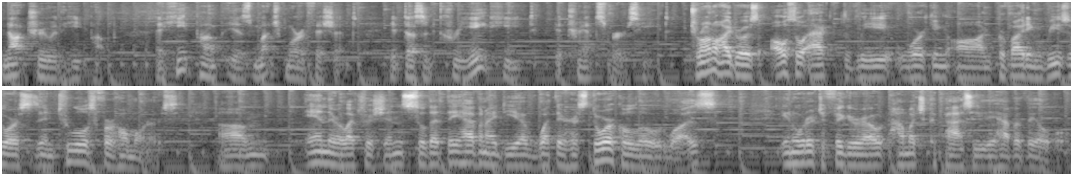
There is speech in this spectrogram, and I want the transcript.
not true with a heat pump. A heat pump is much more efficient. It doesn't create heat, it transfers heat. Toronto Hydro is also actively working on providing resources and tools for homeowners um, and their electricians so that they have an idea of what their historical load was in order to figure out how much capacity they have available.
